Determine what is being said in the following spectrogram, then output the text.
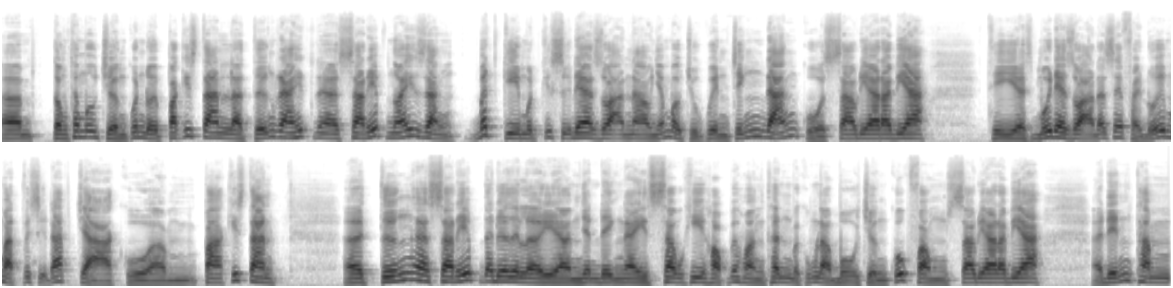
Uh, Tổng tham mưu trưởng quân đội Pakistan là tướng Rahid ờ, Sharif nói rằng bất kỳ một cái sự đe dọa nào nhắm vào chủ quyền chính đáng của Saudi Arabia thì ờ, mối đe dọa đó sẽ phải đối mặt với sự đáp trả của um, Pakistan. Uh, tướng Sharif đã đưa ra lời uh, nhận định này sau khi họp với Hoàng thân và cũng là Bộ trưởng Quốc phòng Saudi Arabia đến thăm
